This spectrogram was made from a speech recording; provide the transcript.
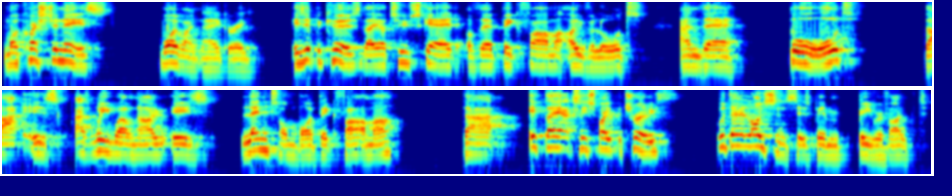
My question is, why won't they agree? Is it because they are too scared of their big pharma overlords and their board that is, as we well know, is lent on by big pharma? That if they actually spoke the truth, would their licenses been be revoked?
